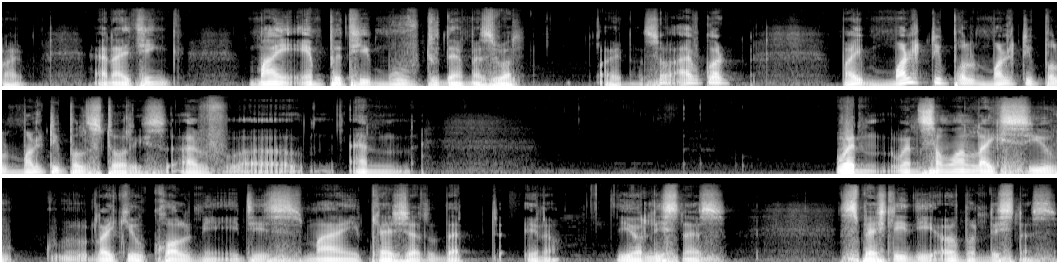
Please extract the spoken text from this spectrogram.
Right? And I think my empathy moved to them as well. Right? So I've got my multiple, multiple, multiple stories. I've uh, and when when someone likes you like you call me it is my pleasure that you know your listeners especially the urban listeners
